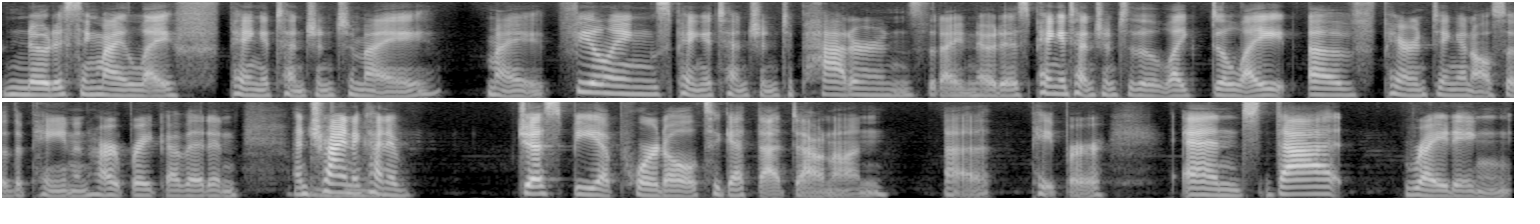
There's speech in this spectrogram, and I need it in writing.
noticing my life paying attention to my my feelings paying attention to patterns that i notice paying attention to the like delight of parenting and also the pain and heartbreak of it and and trying mm-hmm. to kind of just be a portal to get that down on uh, paper and that writing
